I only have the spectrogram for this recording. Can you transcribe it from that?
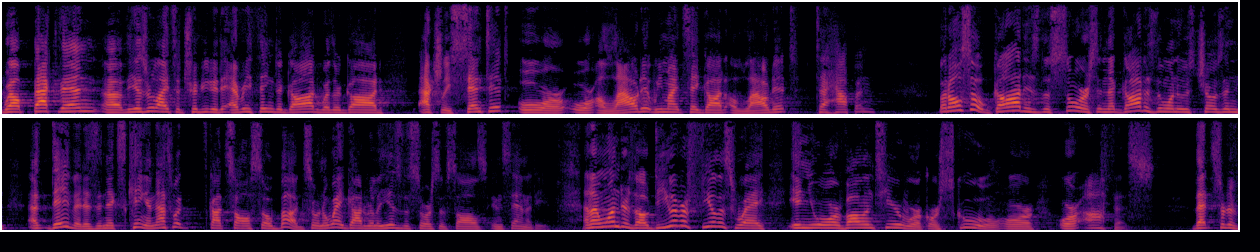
Well, back then, uh, the Israelites attributed everything to God, whether God actually sent it or, or allowed it. We might say God allowed it to happen. But also, God is the source, and that God is the one who has chosen David as the next king. And that's what got Saul so bugged. So, in a way, God really is the source of Saul's insanity. And I wonder, though, do you ever feel this way in your volunteer work or school or, or office? That sort of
